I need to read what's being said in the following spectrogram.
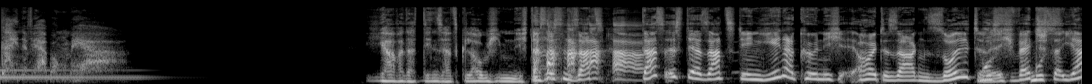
Keine Werbung mehr. Ja, aber das, den Satz glaube ich ihm nicht. Das ist ein Satz, das ist der Satz, den jeder König heute sagen sollte. Muss, ich wette, ja,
